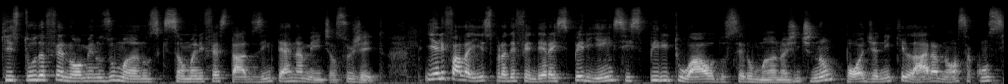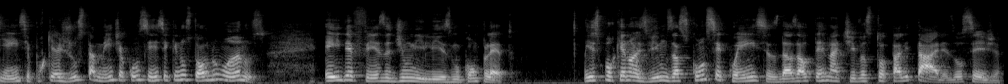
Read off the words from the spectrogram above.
que estuda fenômenos humanos que são manifestados internamente ao sujeito. E ele fala isso para defender a experiência espiritual do ser humano. A gente não pode aniquilar a nossa consciência, porque é justamente a consciência que nos torna humanos, em defesa de um niilismo completo. Isso porque nós vimos as consequências das alternativas totalitárias, ou seja,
